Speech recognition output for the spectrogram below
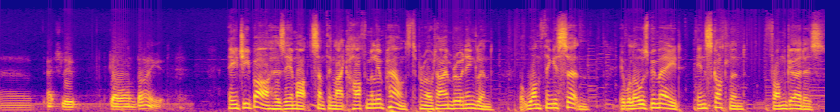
uh, actually go on buying it. AG Barr has earmarked something like half a million pounds to promote Irn-Bru in England. But one thing is certain, it will always be made in Scotland from girders.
